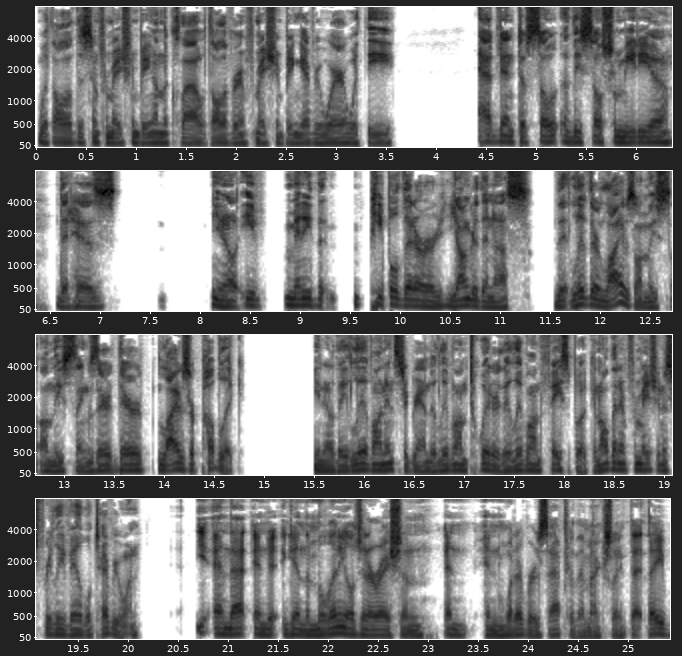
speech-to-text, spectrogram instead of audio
with all of this information being on the cloud, with all of our information being everywhere, with the advent of so of these social media that has, you know, ev- many the people that are younger than us that live their lives on these on these things. Their their lives are public. You know, they live on Instagram, they live on Twitter, they live on Facebook, and all that information is freely available to everyone. Yeah, and that, and again, the millennial generation and and whatever is after them, actually, that they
